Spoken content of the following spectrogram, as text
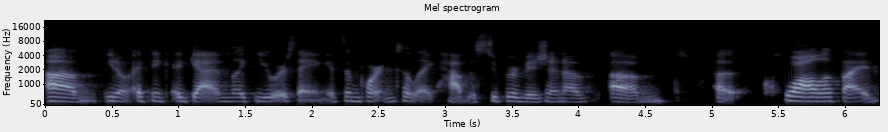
um, you know, I think again, like you were saying, it's important to like have a supervision of um, a qualified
